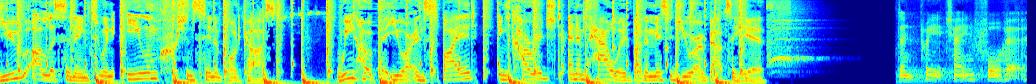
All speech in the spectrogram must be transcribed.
You are listening to an Elim Christian Center podcast. We hope that you are inspired, encouraged, and empowered by the message you are about to hear. Instant prayer chain for her.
